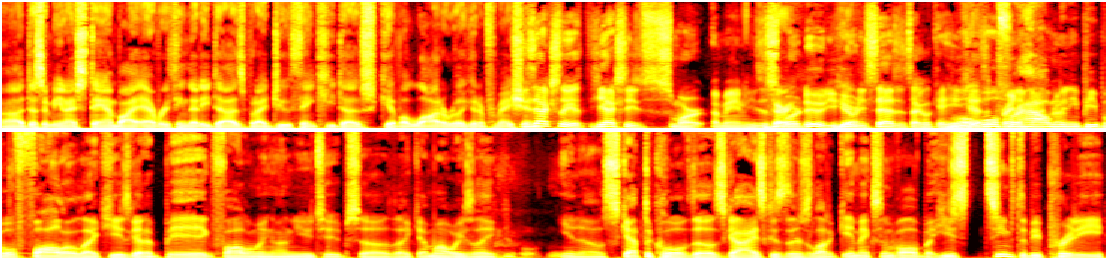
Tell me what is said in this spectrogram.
Uh, doesn't mean I stand by everything that he does, but I do think he does give a lot of really good information. he's actually he actually is smart i mean he's a Very- smart dude you hear yeah. what he says it's like okay he Well, has well for how background. many people follow, like he's got a big following on YouTube. So like I'm always like, you know, skeptical of those guys because there's a lot of gimmicks involved. But he seems to be pretty,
